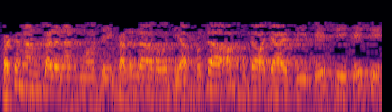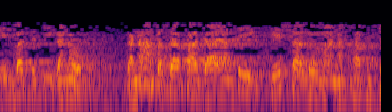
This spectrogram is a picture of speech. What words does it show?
පඨමං කලලං හෝතේ කලලා හෝති අප්පුතා අප්පුතා ජායති තේසී තේසී නිබ්බත්ති ගනෝ ගනාපසකා ජායන්ති කේශාලෝමා නඛපිට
